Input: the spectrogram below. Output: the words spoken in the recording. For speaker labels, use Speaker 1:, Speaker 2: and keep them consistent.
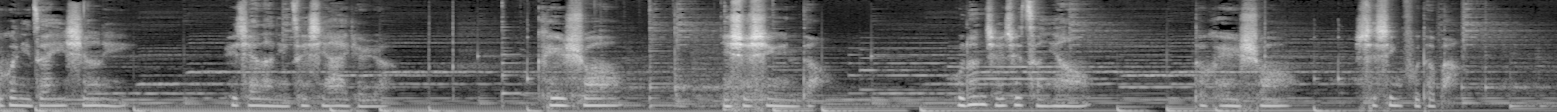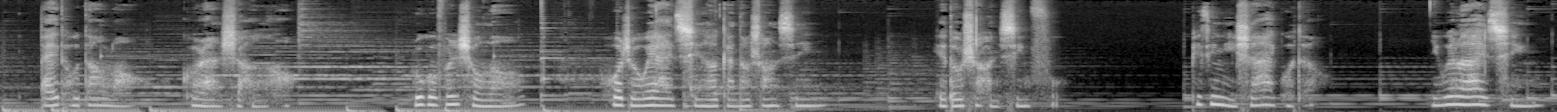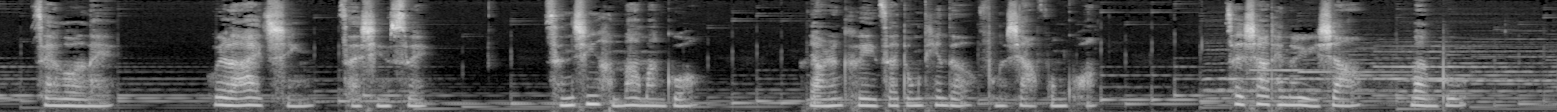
Speaker 1: 如果你在一生里遇见了你最心爱的人，可以说你是幸运的。无论结局怎样，都可以说是幸福的吧。白头到老固然是很好，如果分手了，或者为爱情而感到伤心，也都是很幸福。毕竟你是爱过的，你为了爱情在落泪，为了爱情在心碎。曾经很浪漫过，两人可以在冬天的风下疯狂，在夏天的雨下漫步。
